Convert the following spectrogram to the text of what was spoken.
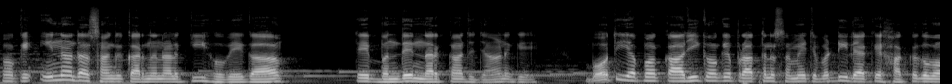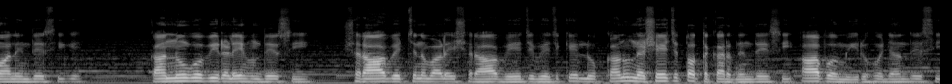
ਕਿਉਂਕਿ ਇਹਨਾਂ ਦਾ ਸੰਗ ਕਰਨ ਨਾਲ ਕੀ ਹੋਵੇਗਾ ਤੇ ਬੰਦੇ ਨਰਕਾਂ 'ਚ ਜਾਣਗੇ। ਬਹੁਤ ਹੀ ਆਪਾਂ ਕਾਜੀ, ਕਿਉਂਕਿ ਪ੍ਰਾਤਨ ਸਮੇਂ 'ਚ ਵੱਡੀ ਲੈ ਕੇ ਹੱਕ ਗਵਾ ਲੈਂਦੇ ਸੀਗੇ। ਕਾਨੂੰਗੋ ਵੀ ਰਲੇ ਹੁੰਦੇ ਸੀ। ਸ਼ਰਾਬ ਵੇਚਣ ਵਾਲੇ ਸ਼ਰਾਬ ਵੇਚ-ਵੇਚ ਕੇ ਲੋਕਾਂ ਨੂੰ ਨਸ਼ੇ 'ਚ ਧੁੱਤ ਕਰ ਦਿੰਦੇ ਸੀ। ਆਪ ਅਮੀਰ ਹੋ ਜਾਂਦੇ ਸੀ।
